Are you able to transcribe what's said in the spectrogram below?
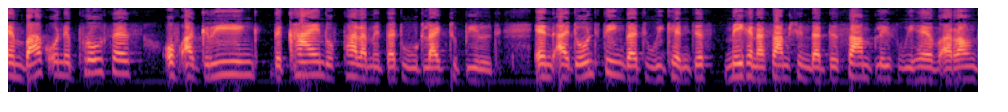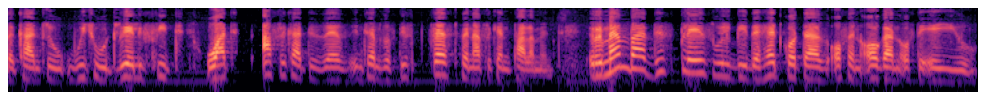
embark on a process of agreeing the kind of parliament that we would like to build. And I don't think that we can just make an assumption that there's some place we have around the country which would really fit what Africa deserves in terms of this first Pan-African Parliament. Remember, this place will be the headquarters of an organ of the AU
